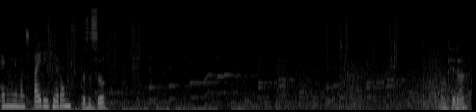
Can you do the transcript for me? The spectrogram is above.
Irgendjemand spidey hier rum. Das ist so. Hitter.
